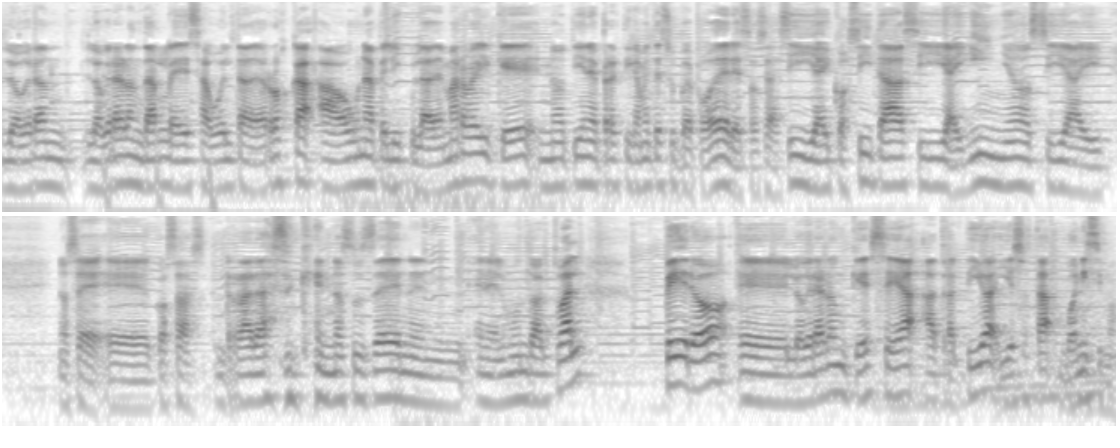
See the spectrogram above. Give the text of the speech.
lograron, darle esa vuelta de rosca a una película de Marvel que no tiene prácticamente superpoderes. O sea, sí hay cositas, sí hay guiños, sí hay, no sé, eh, cosas raras que no suceden en, en el mundo actual. Pero eh, lograron que sea atractiva y eso está buenísimo.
